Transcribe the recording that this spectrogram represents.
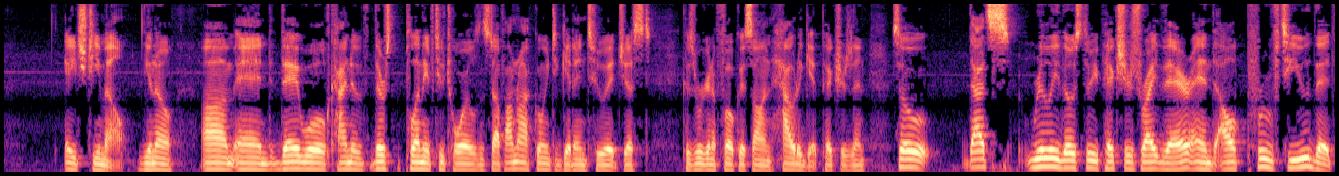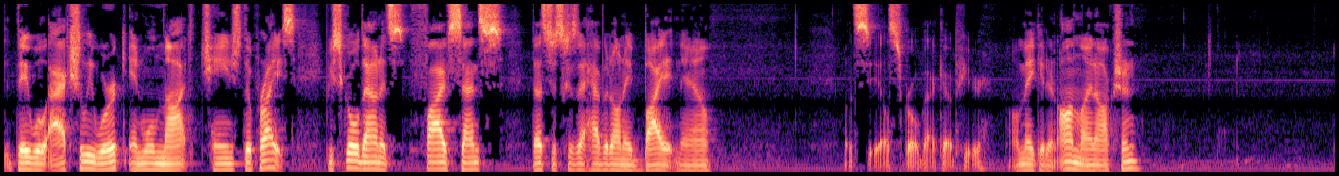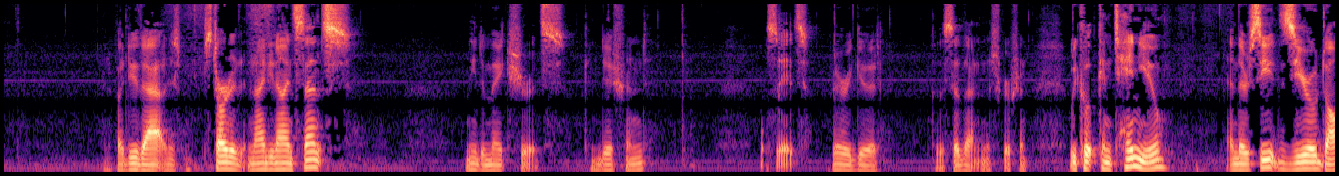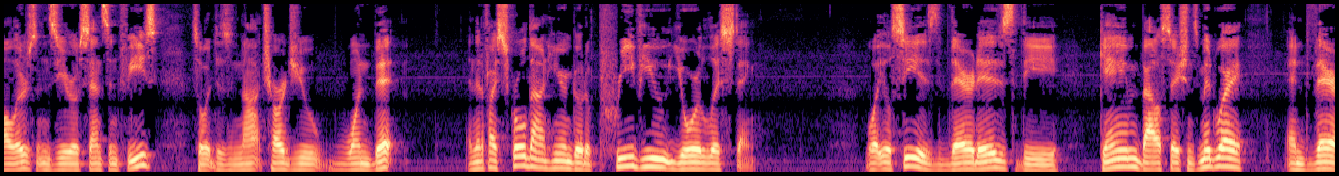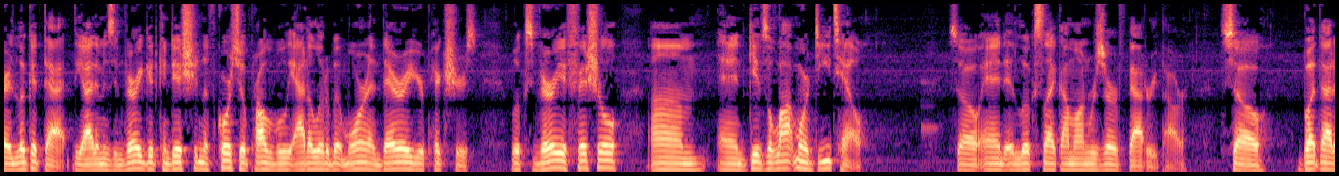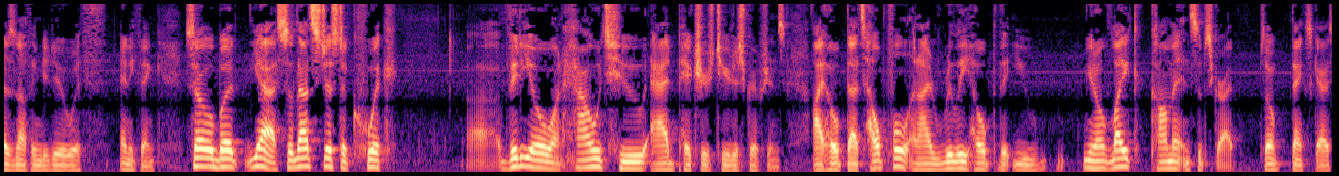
HTML. You know, um, and they will kind of there's plenty of tutorials and stuff. I'm not going to get into it just because we're going to focus on how to get pictures in. So that's really those three pictures right there, and I'll prove to you that they will actually work and will not change the price. If you scroll down, it's five cents. That's just because I have it on a buy it now. Let's see, I'll scroll back up here. I'll make it an online auction. If I do that, I just started at 99 cents. Need to make sure it's conditioned. We'll say it's very good because I said that in the description. We click continue, and there's see it's zero dollars and zero cents in fees, so it does not charge you one bit. And then if I scroll down here and go to preview your listing, what you'll see is there it is, the game Battlestations Midway, And there, look at that. The item is in very good condition. Of course, you'll probably add a little bit more, and there are your pictures. Looks very official um, and gives a lot more detail. So, and it looks like I'm on reserve battery power. So, but that has nothing to do with anything. So, but yeah, so that's just a quick uh, video on how to add pictures to your descriptions. I hope that's helpful, and I really hope that you, you know, like, comment, and subscribe. So, thanks, guys.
